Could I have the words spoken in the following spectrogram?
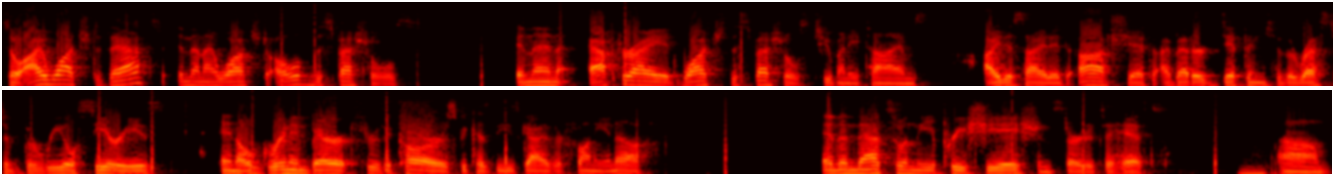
So I watched that, and then I watched all of the specials. And then after I had watched the specials too many times, I decided, ah, shit, I better dip into the rest of the real series, and I'll grin and bear it through the cars because these guys are funny enough. And then that's when the appreciation started to hit. Um,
